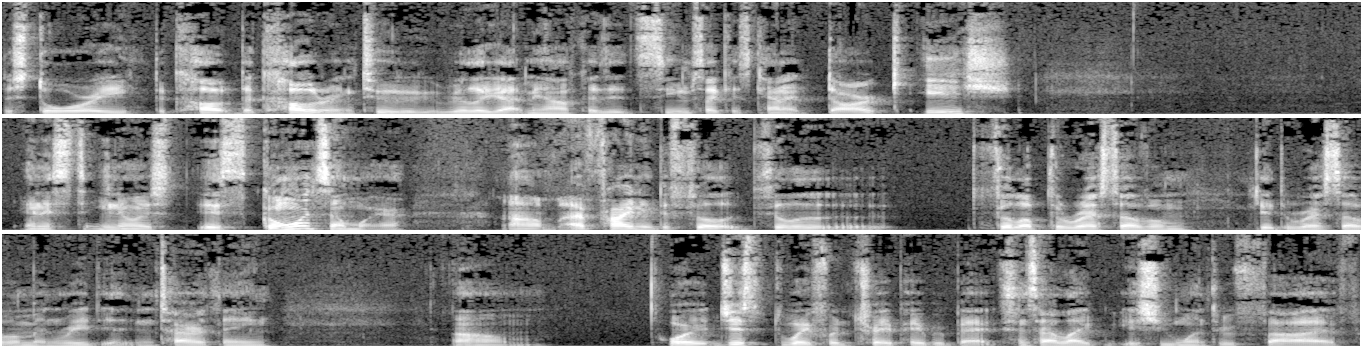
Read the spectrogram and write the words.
the story, the color, the coloring too, really got me off because it seems like it's kind of dark ish and it's you know it's it's going somewhere. Um, I probably need to fill fill fill up the rest of them, get the rest of them, and read the entire thing. Um, or just wait for the trade paperback since I like issue one through five,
